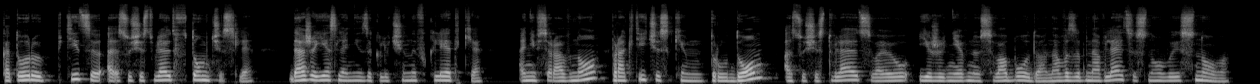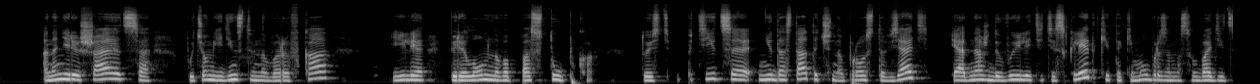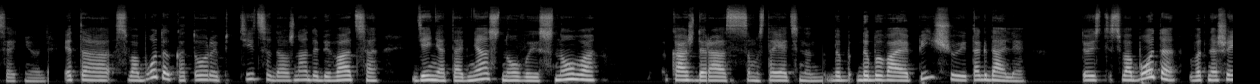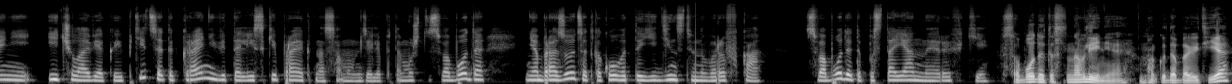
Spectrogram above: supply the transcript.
которую птицы осуществляют в том числе, даже если они заключены в клетке – они все равно практическим трудом осуществляют свою ежедневную свободу. Она возобновляется снова и снова. Она не решается путем единственного рывка или переломного поступка. То есть птице недостаточно просто взять и однажды вылететь из клетки, таким образом освободиться от нее. Это свобода, которой птица должна добиваться день ото дня, снова и снова, каждый раз самостоятельно добывая пищу и так далее – То есть свобода в отношении и человека, и птицы — это крайне виталийский проект на самом деле, потому что свобода не образуется от какого-то единственного рывка. Свобода — это постоянные рывки. Свобода — это становление, могу добавить я.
